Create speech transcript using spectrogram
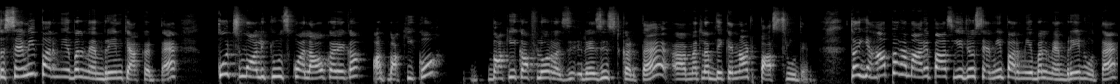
तो सेमी परमिएबल मेम्ब्रेन क्या करता है? कुछ मॉलिक्यूल्स को अलाउ करेगा और बाकी को बाकी का फ्लो रेजिस्ट करता है uh, मतलब they can not pass through them तो यहाँ पर हमारे पास ये जो सेमी परमिएबल मेम्ब्रेन होता है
